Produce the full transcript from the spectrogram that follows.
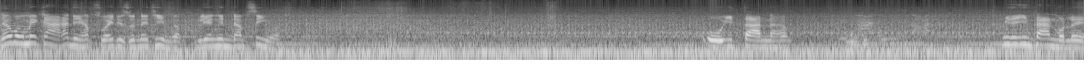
แล้วมึงเมกากันนี้ครับสวยที่สุดในทีมครับเรียงเงินดัมซิ่งว่ะโอ้อินตานนะครับ มีแต่อินตานหมดเลย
